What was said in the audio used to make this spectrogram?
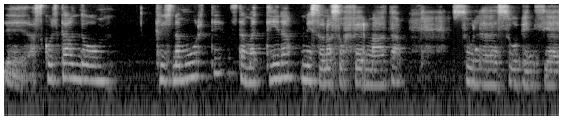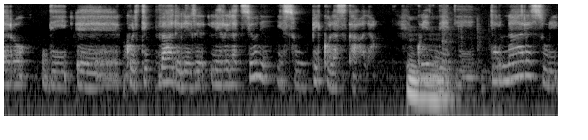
Eh, ascoltando Krishnamurti stamattina mi sono soffermata sul suo pensiero di eh, coltivare le, le, relazioni su piccola scala, mm. quindi di tornare sul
